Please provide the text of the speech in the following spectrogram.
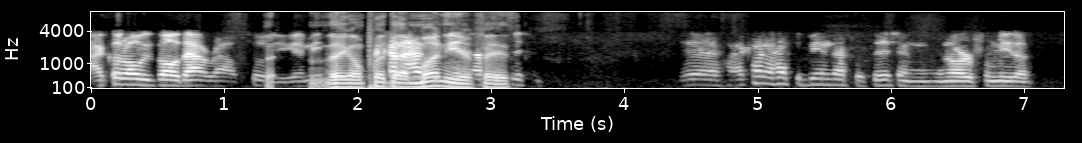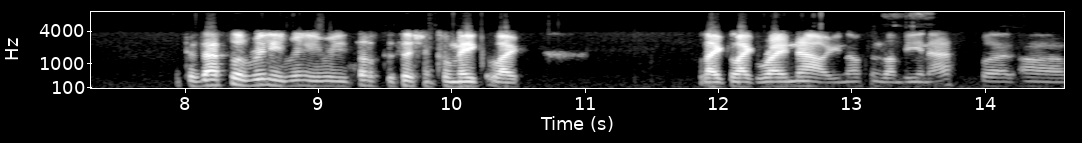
I could always go that route too. You get me? They're gonna put that money in your face. position. Yeah, I kind of have to be in that position in order for me to, because that's a really, really, really tough decision to make. Like, like, like right now, you know, since I'm being asked. But um,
